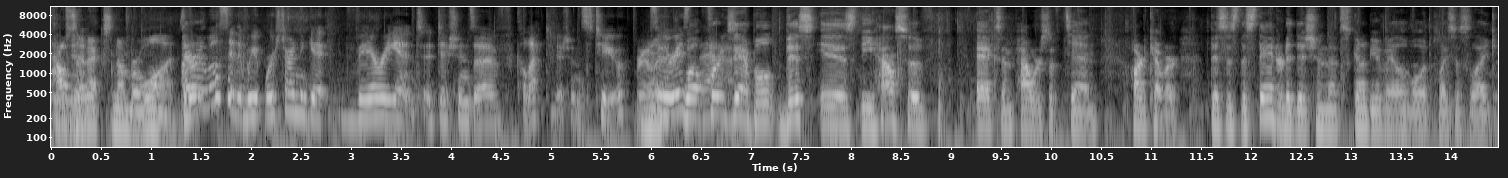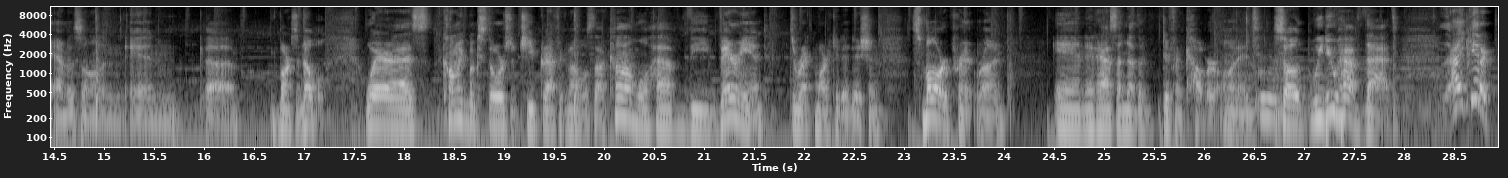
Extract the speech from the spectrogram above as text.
House of X number one. Although I will say that we, we're starting to get variant editions of collect editions too. Really? So there is well, that. for example, this is the House of X and Powers of Ten hardcover. This is the standard edition that's going to be available at places like Amazon and uh, Barnes and Noble. Whereas comic book stores or cheapgraphicnovels.com will have the variant direct market edition, smaller print run, and it has another different cover on it. Mm-hmm. So we do have that. I get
